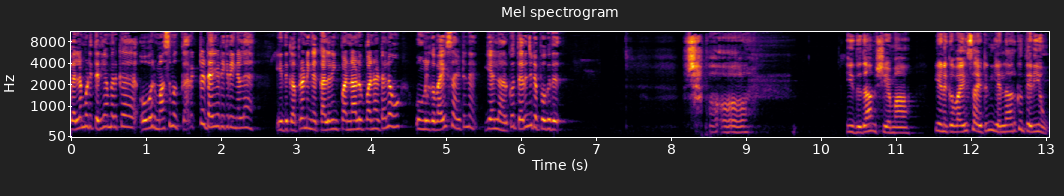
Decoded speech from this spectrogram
வெள்ளை முடி தெரியாம இருக்க ஒவ்வொரு மாசமும் கரெக்டா டை அடிக்கிறீங்கல்ல? இதுக்கப்புறம் நீங்க கலரிங் பண்ணாலும் பண்ணாட்டாலும் உங்களுக்கு வயசாயிட்டுன்னு எல்லாருக்கும் தெரிஞ்சிட்டு போகுது. இதுதான் விஷயமா? எனக்கு வயசாயிட்டுன்னு எல்லாருக்கும் தெரியும்.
